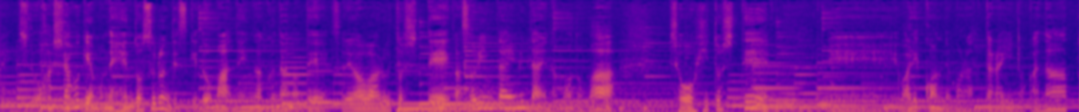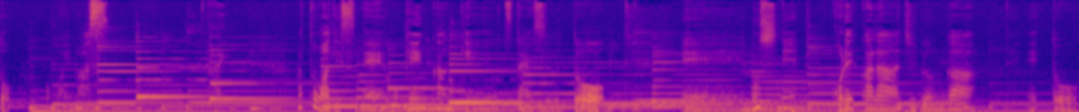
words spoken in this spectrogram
い、自動車保険もね変動するんですけどまあ年額なのでそれが終わるとしてガソリン代みたいなものは消費として、えー、割り込んでもらったらいいのかなと思います。はい、あとはですね保険関係でお伝えすると、えー、もしねこれから自分がえっと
